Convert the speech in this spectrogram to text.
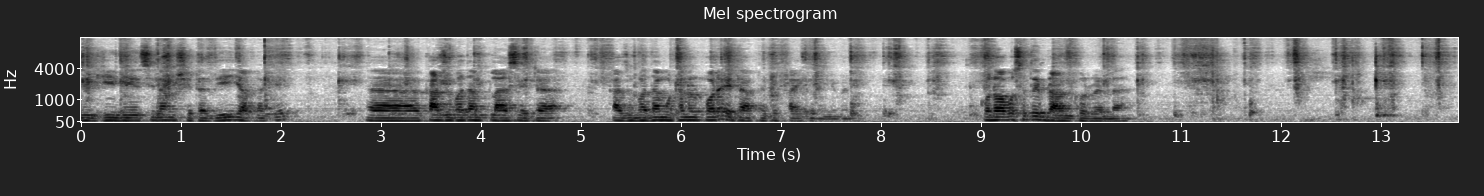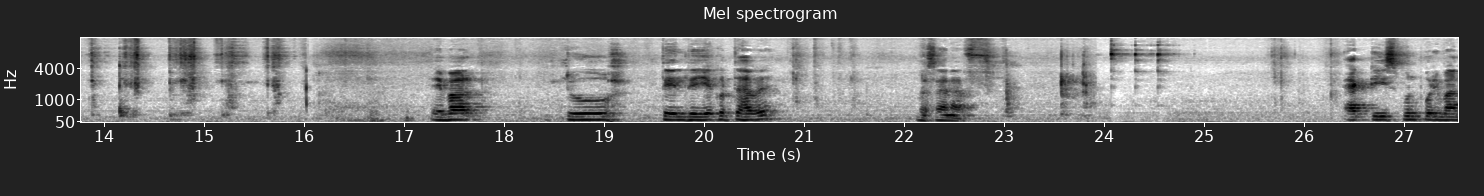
যে ঘি নিয়েছিলাম, সেটা দিয়েই আপনাকে কাজু বাদাম প্লাস এটা, কাজু বাদাম ওঠানোর পরে এটা আপনাকে ফ্রাই করে নেবেন। কোনো অবস্থাতেই ব্রাউন করবেন না। এবার একটু তেল দিয়ে ইয়ে করতে হবে। বাস এনাফ এক স্পুন পরিমাণ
